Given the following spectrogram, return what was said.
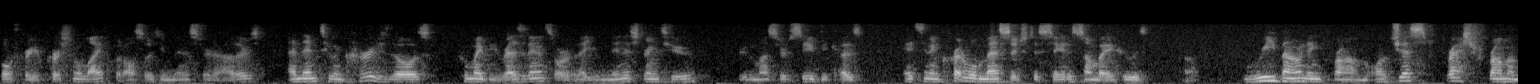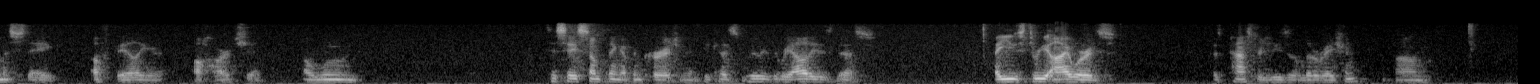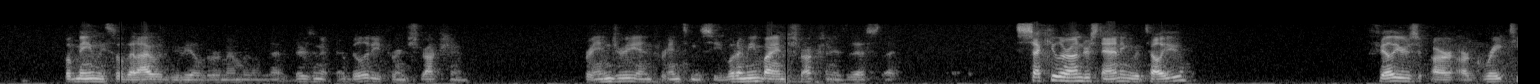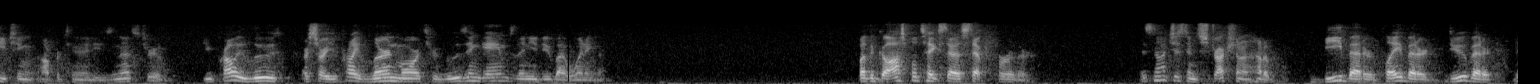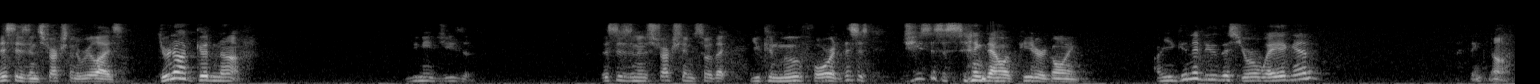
both for your personal life, but also as you minister to others, and then to encourage those who might be residents or that you're ministering to through the mustard seed because it's an incredible message to say to somebody who's uh, rebounding from or just fresh from a mistake, a failure, a hardship, a wound. To say something of encouragement because really the reality is this. I use three I words as pastors use alliteration, um, but mainly so that I would be able to remember them. That there's an ability for instruction for injury and for intimacy. What I mean by instruction is this that secular understanding would tell you failures are, are great teaching opportunities, and that's true. You probably lose, or sorry, you probably learn more through losing games than you do by winning them. But the gospel takes that a step further. It's not just instruction on how to be better, play better, do better. This is instruction to realize you're not good enough. You need Jesus. This is an instruction so that you can move forward. This is Jesus is sitting down with Peter going, Are you going to do this your way again? I think not.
